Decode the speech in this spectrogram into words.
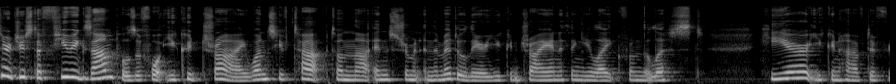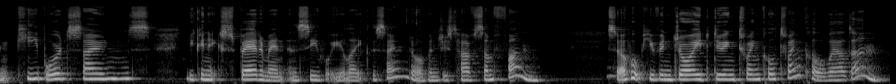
These are just a few examples of what you could try. Once you've tapped on that instrument in the middle there, you can try anything you like from the list. Here you can have different keyboard sounds. You can experiment and see what you like the sound of and just have some fun. So I hope you've enjoyed doing Twinkle Twinkle. Well done.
